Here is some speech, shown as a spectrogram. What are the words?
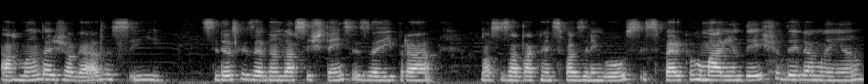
armando as jogadas e, se Deus quiser, dando assistências aí para nossos atacantes fazerem gols. Espero que o Romarinho deixe o dele amanhã,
